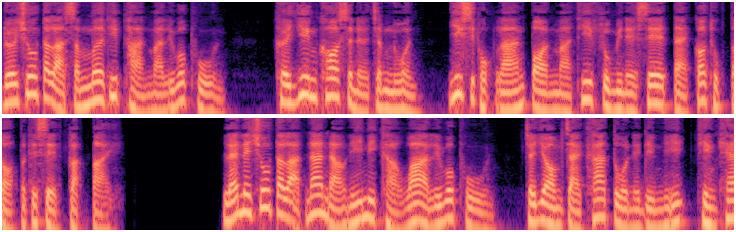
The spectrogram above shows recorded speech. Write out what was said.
โดยช่วงตลาดซัมเมอร์ที่ผ่านมาลิเวอร์พูลเคยยื่นข้อเสนอจำนวน 26 ล้านปอนด์มาที่ฟลูมิเนเซ่แต่ก็ถูกตอบปฏิเสธกลับไป และในช่วงตลาดหน้าหนาวนี้มีข่าวว่าลิเวอร์พูลจะยอมจ่ายค่าตัวในดินนี้เพียงแค่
